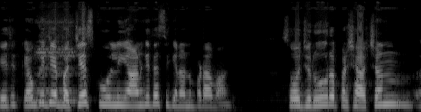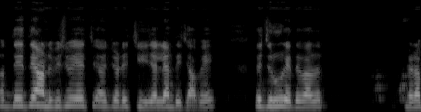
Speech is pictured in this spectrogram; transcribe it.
ਕਿਉਂਕਿ ਜੇ ਬੱਚੇ ਸਕੂਲ ਨਹੀਂ ਆਣਗੇ ਤਾਂ ਅਸੀਂ ਕਿਹਨਾਂ ਨੂੰ ਪੜਾਵਾਂਗੇ ਸੋ ਜ਼ਰੂਰ ਪ੍ਰਸ਼ਾਸਨ ਦੇ ਧਿਆਨ ਵਿੱਚ ਇਹ ਜਿਹੜੀ ਚੀਜ਼ ਲਿਆਂਦੀ ਜਾਵੇ ਤੇ ਜ਼ਰੂਰ ਇਹਦੇ ਵੱਲ ਜਿਹੜਾ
